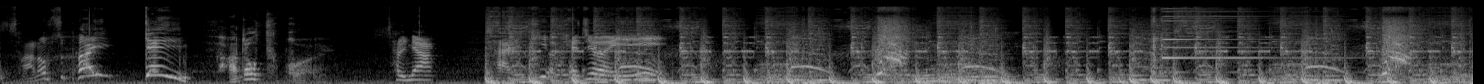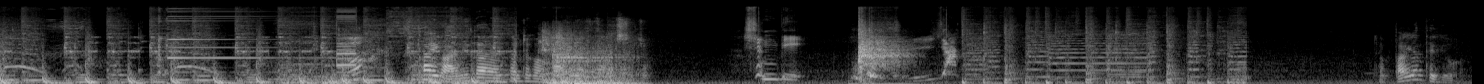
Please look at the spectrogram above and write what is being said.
산업 스파이 게임! 사정 스파이? 설명 잘 기억해줘잉. 음. 어? 스파이가 아니다는 선택을 많이 사실죠 준비 시작! 자 빨간색이요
